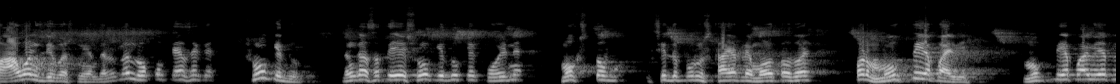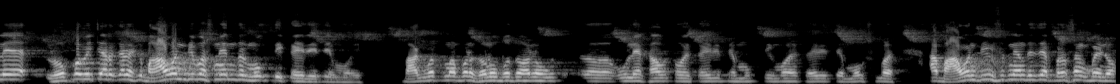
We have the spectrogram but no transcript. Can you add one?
બાવન દિવસની અંદર. એટલે લોકો કહે છે કે શું કીધું? ગંગા સતીએ શું કીધું કે કોઈને મોક્ષ તો સિદ્ધ પુરુષ થાય એટલે મળતો જ હોય. પણ મુક્તિ અપાવી. મુક્તિ અપાવી એટલે લોકો વિચાર કરે કે બાવન દિવસની અંદર મુક્તિ કઈ રીતે મળે? ભાગવતમાં પણ ઘણો બધો આનો ઉલ્લેખ આવતો હોય કઈ રીતે મુક્તિ મળે કઈ રીતે મોક્ષ મળે. આ બાવન દિવસની અંદર જે પ્રસંગ બન્યો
